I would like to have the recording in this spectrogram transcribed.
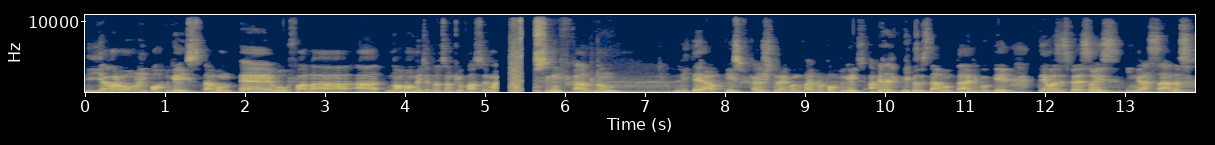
E agora vamos lá em português, tá bom? É, vou falar. a- normalmente a tradução que eu faço é mais significado, não literal, porque isso fica estranho quando vai para português. Apesar de que às dá vontade, porque tem umas expressões engraçadas.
